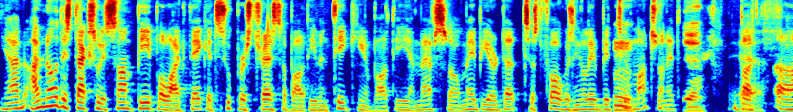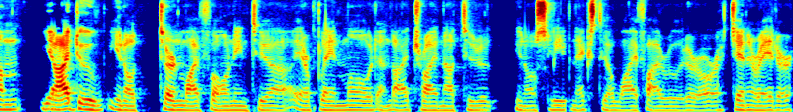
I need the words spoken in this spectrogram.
yeah, I've noticed actually some people like they get super stressed about even thinking about EMF. So maybe you're just focusing a little bit too mm. much on it. Yeah. But yeah. Um, yeah, I do. You know, turn my phone into uh, airplane mode, and I try not to, you know, sleep next to a Wi-Fi router or a generator.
